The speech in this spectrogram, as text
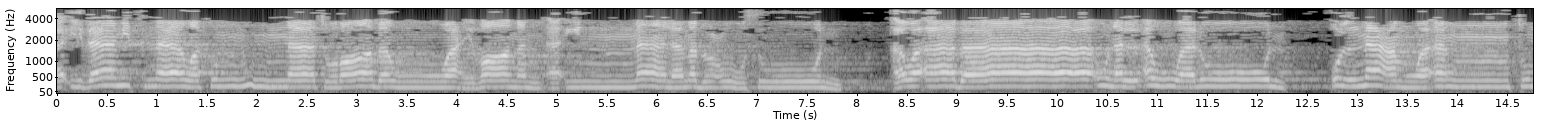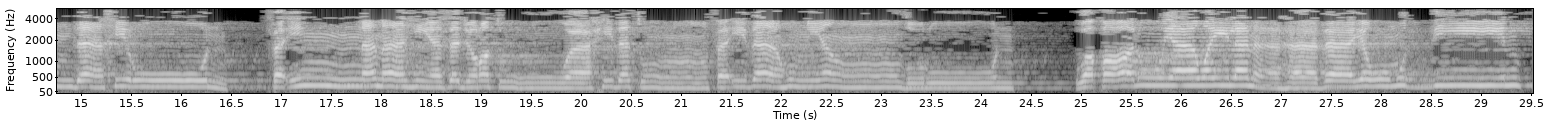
أإذا متنا وكنا ترابا وعظاما أئنا لمبعوثون أو آباؤنا الأولون قل نعم وأنتم داخرون فإنما هي زجرة واحدة فإذا هم ينظرون وقالوا يا ويلنا هذا يوم الدين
